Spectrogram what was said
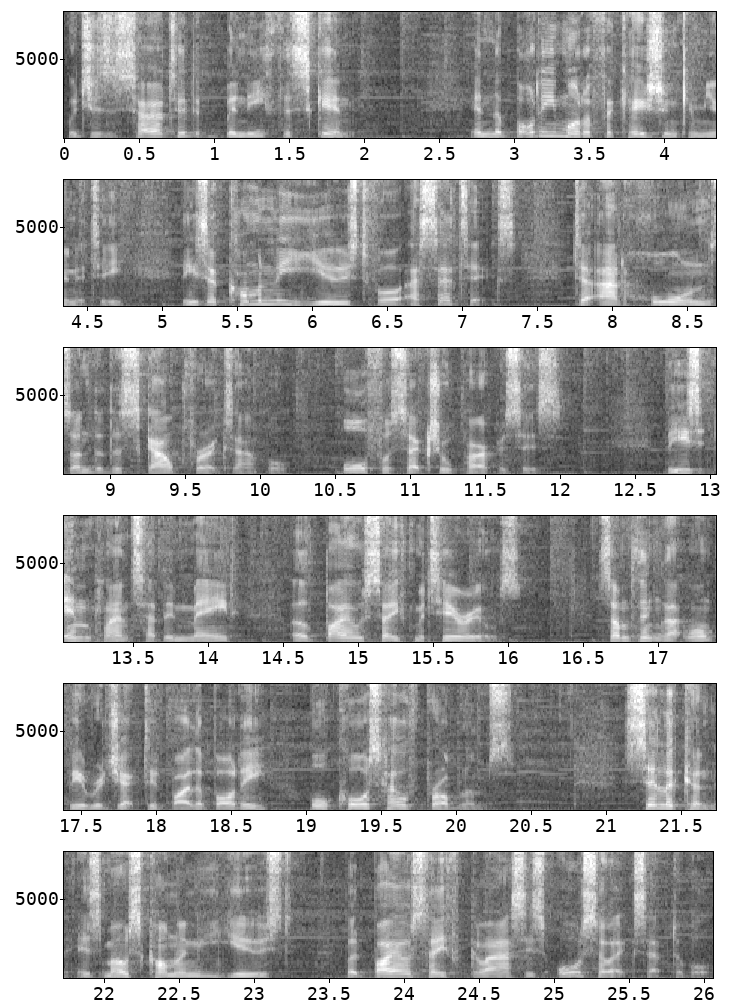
which is inserted beneath the skin. In the body modification community, these are commonly used for aesthetics, to add horns under the scalp for example, or for sexual purposes. These implants have been made of biosafe materials, something that won't be rejected by the body or cause health problems. Silicon is most commonly used, but biosafe glass is also acceptable.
